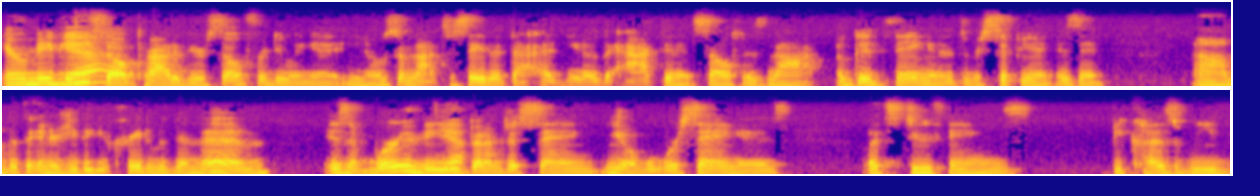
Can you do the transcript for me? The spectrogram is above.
or maybe yeah. you felt proud of yourself for doing it, you know. So I'm not to say that that you know the act in itself is not a good thing, and that the recipient isn't um, that the energy that you created within them isn't worthy. Yeah. But I'm just saying, you know, what we're saying is, let's do things because we've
